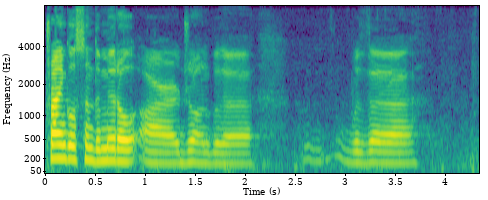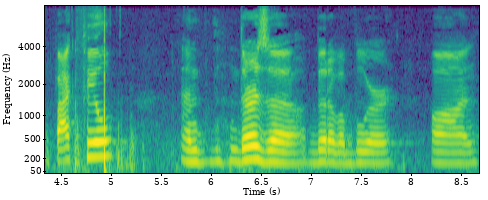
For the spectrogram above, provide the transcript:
triangles in the middle are drawn with a, with a opaque fill, and there's a bit of a blur on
